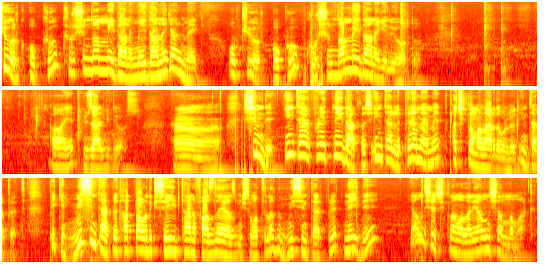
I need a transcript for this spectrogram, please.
Kür, oku, kurşundan meydana, meydana gelmek. Okür, oku, kurşundan meydana geliyordu. Gayet güzel gidiyoruz. Ha. Şimdi interpret neydi arkadaş? Interle Pre Mehmet açıklamalarda buluyordu. Interpret. Peki misinterpret hatta oradaki S'yi bir tane fazla yazmıştım hatırladın mı? Misinterpret neydi? Yanlış açıklamalar, yanlış anlamak.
